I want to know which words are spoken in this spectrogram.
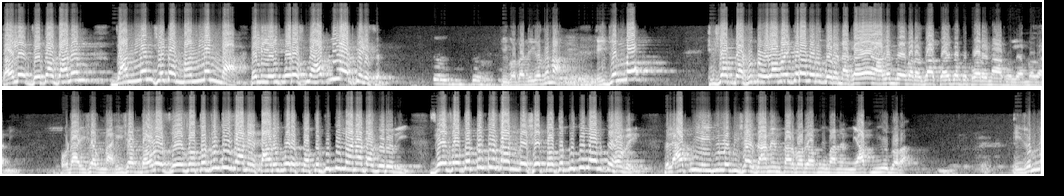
তাহলে যেটা জানেন জানলেন সেটা, মানলেন না, তাহলে এই প্রশ্নে আপনিও আটকে গেছেন। কি কথা, ঠিক আছে না? এই জন্য হিসাবটা শুধু ওলামাই কেরামের উপরে না আলেম এবার যা কয় তা তো করে না আসলে, আমরা জানি। ওটা হিসাব না, হিসাবটা হলো যে যতটুকু জানে, তার উপরে ততটুকু মানাটা জরুরি। যে যতটুকু জানবে, সে ততটুকু মানতে হবে। তাহলে আপনি এইগুলো বিষয় জানেন, তারপরে আপনি মানেননি, আপনিও ধরা। এই জন্য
